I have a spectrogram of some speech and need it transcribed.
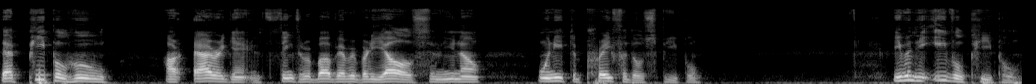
that people who are arrogant and think they're above everybody else, and you know, we need to pray for those people. even the evil people.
